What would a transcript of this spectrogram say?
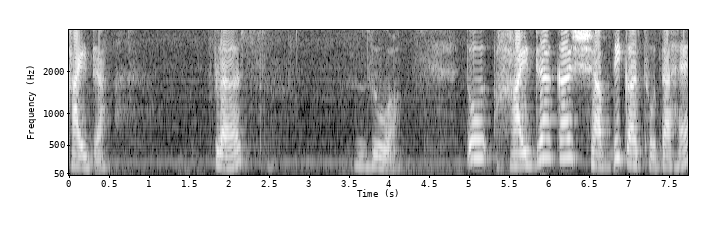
hydra plus zoa तो हाइड्रा का शाब्दिक अर्थ होता है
